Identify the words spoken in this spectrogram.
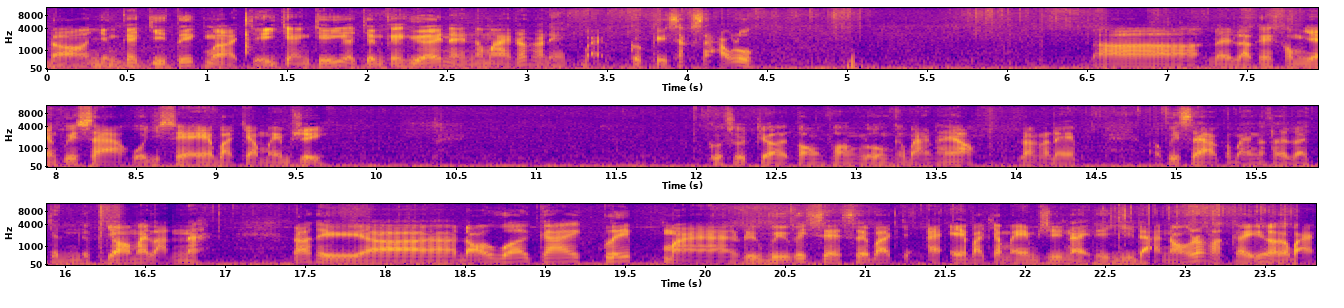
Đó, những cái chi tiết mà chỉ trang trí ở trên cái ghế này nó mai rất là đẹp bạn, cực kỳ sắc sảo luôn. Đó, đây là cái không gian phía sau của chiếc xe E300 MG cửa sổ trời toàn phần luôn, các bạn thấy không? Rất là đẹp. Ở phía sau các bạn có thể là chỉnh được gió máy lạnh nè đó thì à, đối với cái clip mà review cái xe C3 E300 MG này thì Di đã nói rất là kỹ rồi các bạn.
